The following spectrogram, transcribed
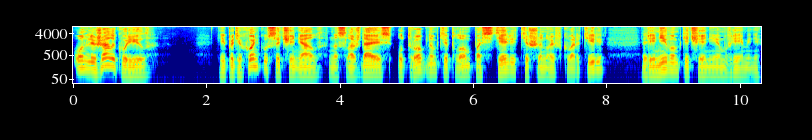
Он лежал и курил, и потихоньку сочинял, наслаждаясь утробным теплом постели, тишиной в квартире, ленивым течением времени.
